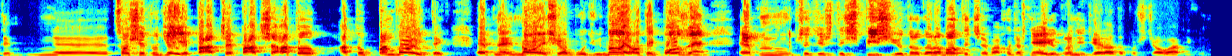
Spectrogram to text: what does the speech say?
tym. Co się tu dzieje? Patrzę, patrzę, a to, a to pan Wojtek. Noe się obudził. Noe, o tej porze przecież ty śpisz, jutro do roboty trzeba, chociaż nie, jutro niedziela do kościoła. I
